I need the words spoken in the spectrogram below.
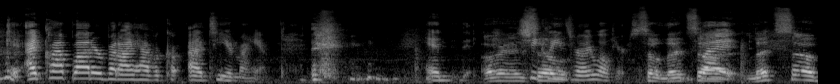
Okay, I'd clap louder, but I have a, a tea in my hand, and okay, she so cleans very well here. so let's uh, let's uh,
